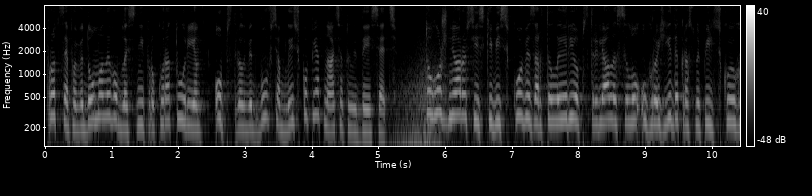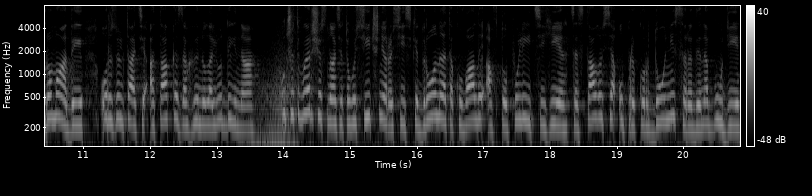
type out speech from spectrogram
Про це повідомили в обласній прокуратурі. Обстріл відбувся близько 15.10. Того ж дня російські військові з артилерії обстріляли село Угрогіди Краснопільської громади. У результаті атаки загинула людина. У четвер, 16 січня, російські дрони атакували авто поліції. Це сталося у прикордонні середина Буді.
